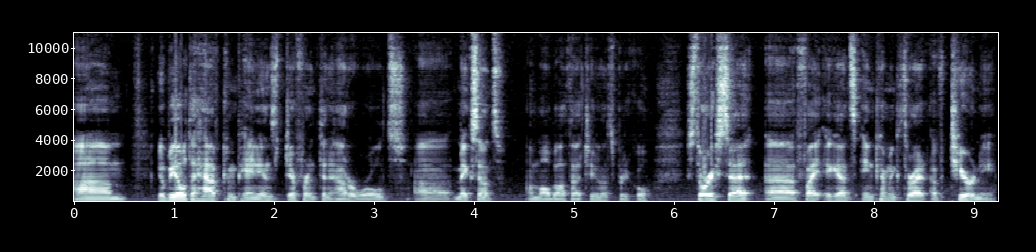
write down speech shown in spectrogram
Um, you'll be able to have companions different than Outer Worlds. Uh, makes sense. I'm all about that too. That's pretty cool. Story set: uh, fight against incoming threat of tyranny,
